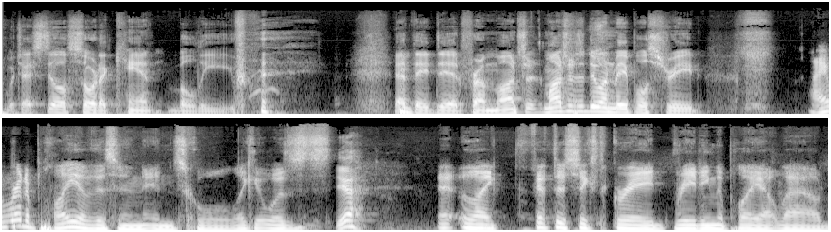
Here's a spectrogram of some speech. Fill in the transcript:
which I still sort of can't believe that they did from Monsters Monsters are due on Maple Street. I read a play of this in in school. Like it was yeah, uh, like fifth or sixth grade, reading the play out loud.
